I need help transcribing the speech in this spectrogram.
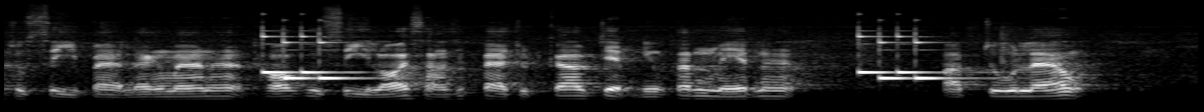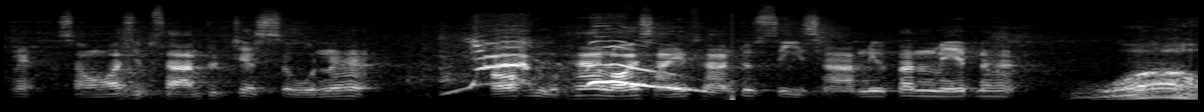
165.48 แรงม้านะฮะ ทอร์กอยู่ 438.97 นิวตันเมตรนะฮะ ปรับจูนแล้ว เนี่ย 213.70 นะฮะ ทอร์กอยู่ 533.43 นิวตันเมตรนะฮะ ว้าว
